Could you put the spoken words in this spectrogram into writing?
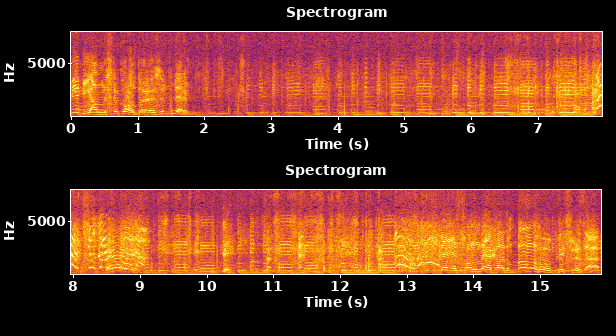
Niye bir yanlışlık oldu, özür dilerim. Hey! İşte sonunda yakaladım. Oh, pis Rıza!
